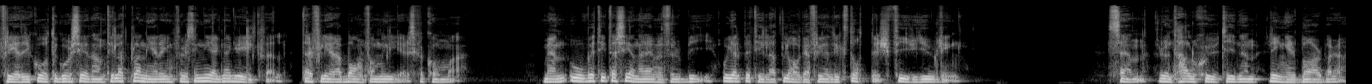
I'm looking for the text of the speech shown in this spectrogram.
Fredrik återgår sedan till att planera inför sin egna grillkväll, där flera barnfamiljer ska komma. Men Ove tittar senare även förbi och hjälper till att laga Fredriks dotters fyrhjuling. Sen, runt halv sju-tiden, ringer Barbara.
